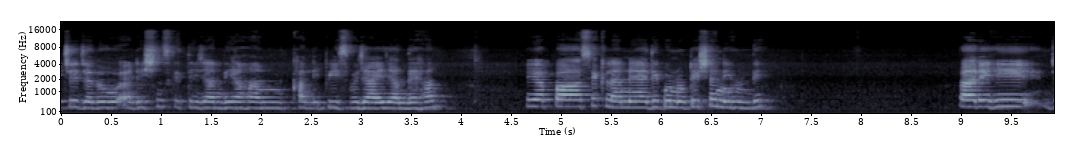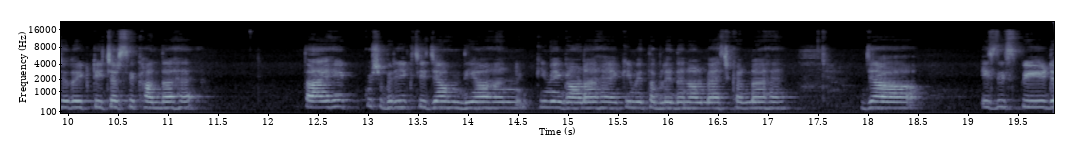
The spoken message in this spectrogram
ਵਿੱਚ ਜਦੋਂ ਐਡੀਸ਼ਨਸ ਕੀਤੀ ਜਾਂਦੀਆਂ ਹਨ, ਖਾਲੀ ਪੀਸ ਵਜਾਏ ਜਾਂਦੇ ਹਨ, ਇਹ ਆਪਾਂ ਸਿੱਖ ਲੈਂਦੇ ਆ ਇਹਦੀ ਕੋਈ ਨੋਟੇਸ਼ਨ ਨਹੀਂ ਹੁੰਦੀ। ਪਰ ਇਹ ਜਦੋਂ ਇੱਕ ਟੀਚਰ ਸਿਖਾਉਂਦਾ ਹੈ, ਤਾਂ ਇਹ ਕੁਝ ਬਰੀਕ ਚੀਜ਼ਾਂ ਹੁੰਦੀਆਂ ਹਨ, ਕਿਵੇਂ ਗਾਣਾ ਹੈ, ਕਿਵੇਂ ਤਬਲੇ ਦੇ ਨਾਲ ਮੈਚ ਕਰਨਾ ਹੈ, ਜਾਂ ਇਸ ਦੀ ਸਪੀਡ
